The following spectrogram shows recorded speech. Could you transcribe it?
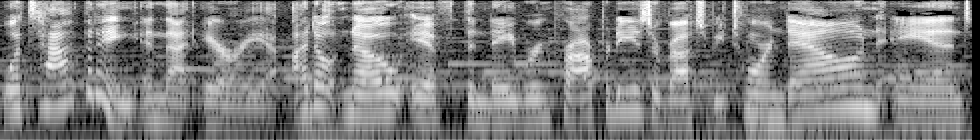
what's happening in that area. I don't know if the neighboring properties are about to be torn down and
